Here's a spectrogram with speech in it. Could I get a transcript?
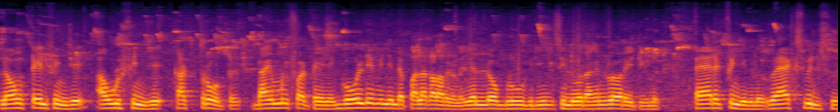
Long tail finch owl finch cut throat diamond firetail golden ഫിഞ്ചിന്റെ പല കളറുകൾ യെല്ലോ ബ്ലൂ ഗ്രീൻ സിൽവർ അങ്ങനെയുള്ള വെറൈറ്റികൾ പാരറ്റ് ഫിഞ്ചുകൾ വാക്സ് വിൽസ്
